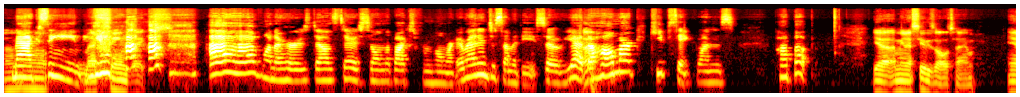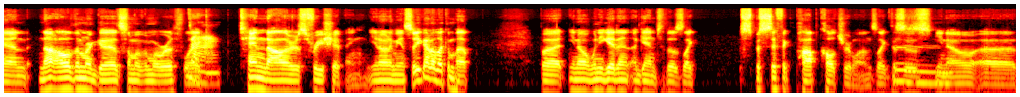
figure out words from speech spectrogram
Uh, Maxine. Maxine. I have one of hers downstairs still in the box from Hallmark. I ran into some of these. So yeah, the Oh. Hallmark keepsake ones pop up. Yeah, I mean, I see these all the time, and not all of them are good. Some of them are worth like ten dollars free shipping. You know what I mean? So you got to look them up. But you know, when you get in again to those like specific pop culture ones. Like this is, you Mm. know, uh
